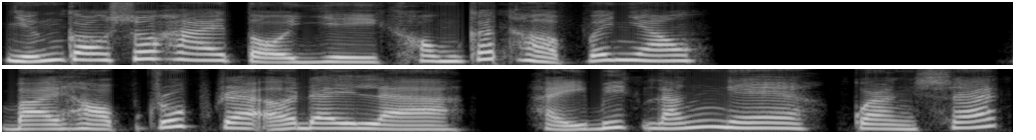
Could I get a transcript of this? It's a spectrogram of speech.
những con số 2 tội gì không kết hợp với nhau? Bài học rút ra ở đây là hãy biết lắng nghe, quan sát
